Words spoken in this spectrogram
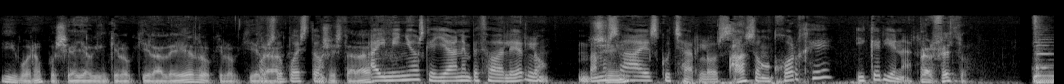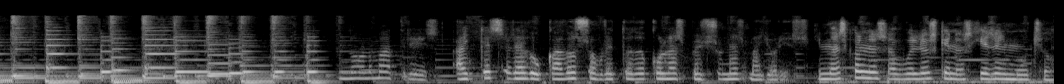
Y bueno, pues si hay alguien que lo quiera leer o que lo quiera, por supuesto, pues estará. hay niños que ya han empezado a leerlo. Vamos Sí. a escucharlos. Ah. Son Jorge y Kerienar. Perfecto. Norma 3. Hay que ser educados sobre todo con las personas mayores. y más con los abuelos que nos quieren mucho.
